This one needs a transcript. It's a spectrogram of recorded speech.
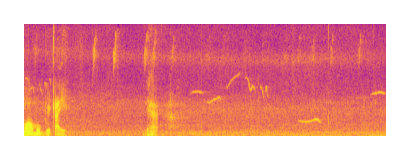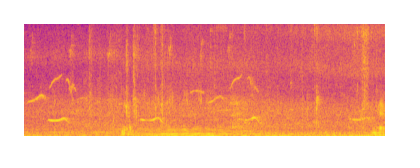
มองมุมไกลๆนี่ฮะนี่ครับนี่ฮะ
